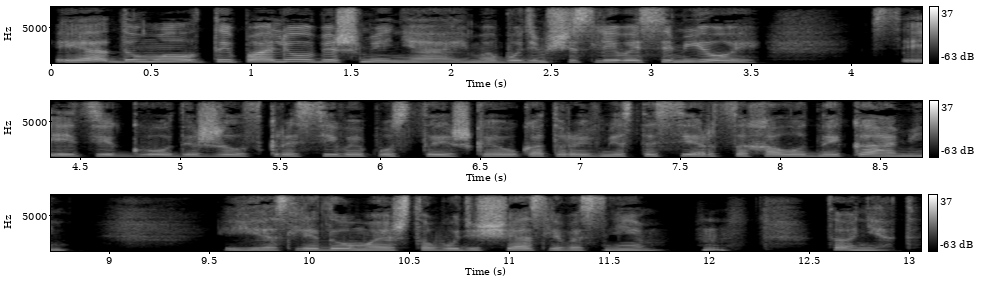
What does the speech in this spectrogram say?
Я думал, ты полюбишь меня, и мы будем счастливой семьей. Все эти годы жил с красивой пустышкой, у которой вместо сердца холодный камень. Если думаешь, что будешь счастлива с ним, хм, то нет.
